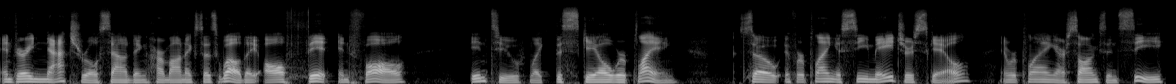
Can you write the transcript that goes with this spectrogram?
and very natural sounding harmonics as well. They all fit and fall into like the scale we're playing. So if we're playing a C major scale and we're playing our songs in C,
